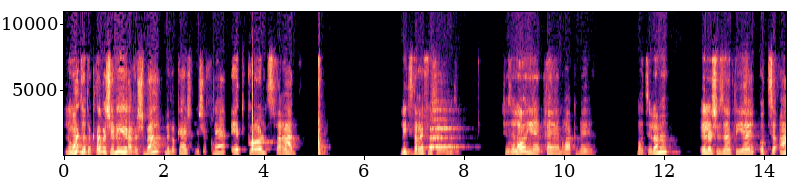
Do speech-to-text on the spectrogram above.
לעומת זאת, הכתב השני, הרשב"א מבקש לשכנע את כל ספרד להצטרף לחרם הזה. שזה לא יהיה חרם רק בברצלונה, אלא שזאת תהיה הוצאה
